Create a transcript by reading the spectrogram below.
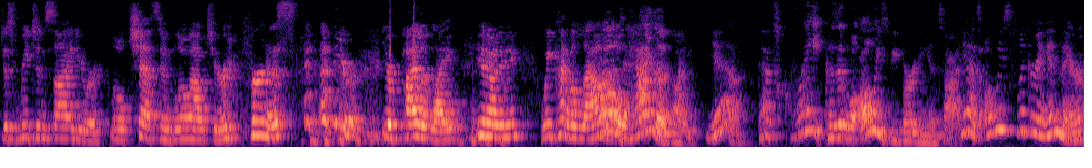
just reach inside your little chest and blow out your furnace, your your pilot light. You know what I mean? We kind of allow Oh, that to happen. pilot light. Yeah, That's great because it will always be burning inside. yeah. It's always flickering in there.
